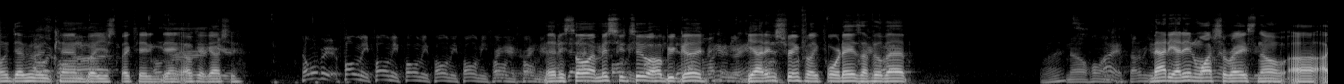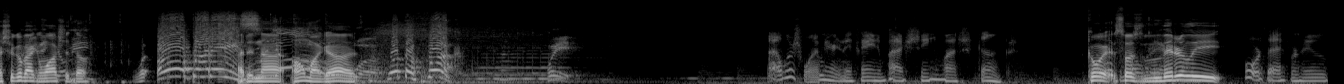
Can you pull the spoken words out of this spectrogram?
Only dead people Oh, can, but you're spectating. Danny. Okay, got here. you. Come over here. Follow me. Follow me. Follow me. Follow me. Follow me. Follow me. Follow me. Marisol, I miss you too. I hope you're good. I'm not gonna- Yeah, I didn't stream for like four days. I feel bad. What? No, hold on. It's not. Maddie, I didn't watch the race. No, uh, I should go back and watch it though. What? Oh, buddies! I did not. Oh my god. What the fuck? Wait. I was wondering if anybody's seen my skunks. Go ahead. So it's literally Fourth Avenue.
